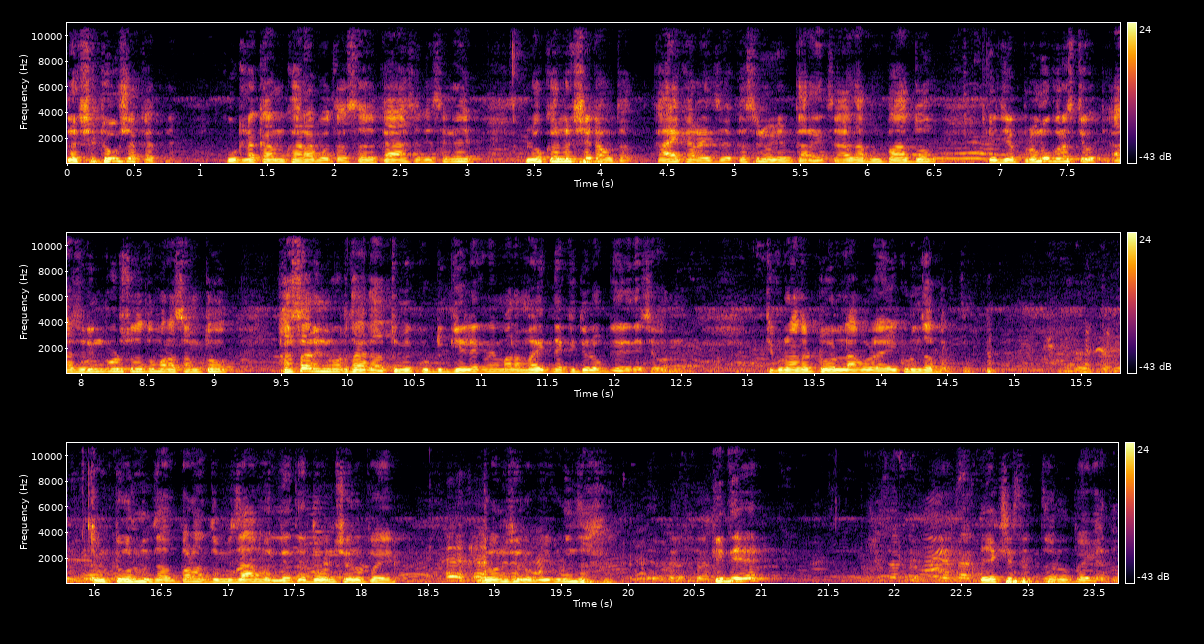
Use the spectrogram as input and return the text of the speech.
लक्ष ठेवू शकत नाही. कुठलं काम खराब होत असेल काय असेल हे सगळे लोक लक्ष ठेवतात. काय करायचं कसं नियोजन करायचं? आज आपण पाहतो की जे प्रमुख रस्ते होते आज रिंग रोड सुद्धा तुम्हाला सांगतो कसा रिंग रोड तयार झाला? तुम्ही कुठे गेले की नाही मला माहीत नाही किती लोक गेले त्याच्यावरनं. तिकडून आता टोल लागू आहे इकडून जा फक्त. तुम्ही टोल जा पण तुम्ही जा म्हणले ते दोनशे रुपये. दोनशे रुपये इकडून जा. किती आहे? एकशे सत्तर रुपये घेतो.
